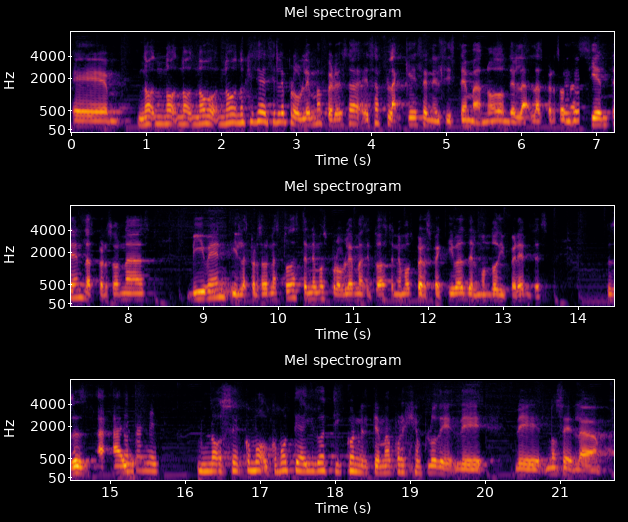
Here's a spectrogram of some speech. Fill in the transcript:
eh, no, no, no, no, no, no quisiera decirle problema, pero esa, esa flaqueza en el sistema, ¿no? Donde las personas sienten, las personas viven y las personas, todas tenemos problemas y todas tenemos perspectivas del mundo diferentes. Entonces, hay, Totalmente no sé cómo, cómo te ha ido a ti con el tema, por ejemplo, de, de, no sé, la,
